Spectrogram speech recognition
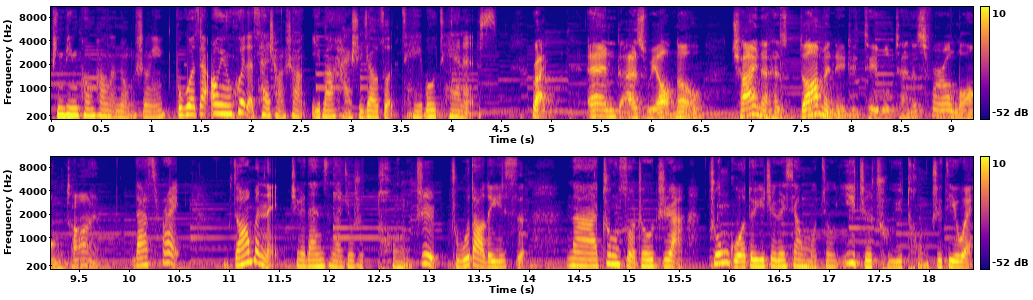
乒乒乓乓的那种声音。不过在奥运会的赛场上，一般还是叫做 table tennis。 Right. And as we all know, China has dominated table tennis for a long time. That's right. Dominate 这个单词呢，就是 统治、主导的意思。那众所周知啊，中国对于这个项目就一直处于统治地位。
